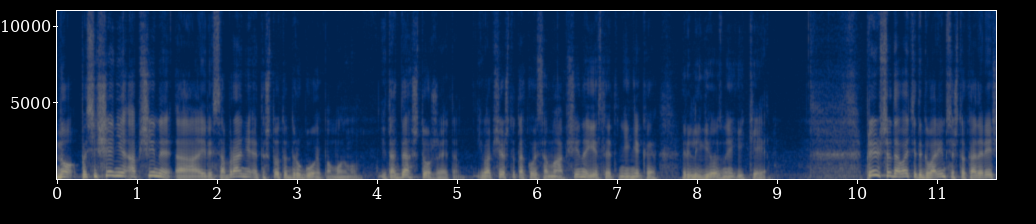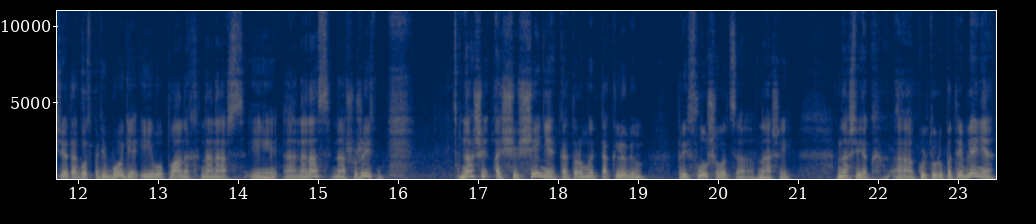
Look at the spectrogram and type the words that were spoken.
Но посещение общины или собрания – это что-то другое, по-моему. И тогда что же это? И вообще, что такое сама община, если это не некая религиозная Икея? Прежде всего, давайте договоримся, что когда речь идет о Господе Боге и Его планах на нас и на нас, нашу жизнь, Наши ощущения, к которым мы так любим прислушиваться в, нашей, в наш век э, культуры потребления,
